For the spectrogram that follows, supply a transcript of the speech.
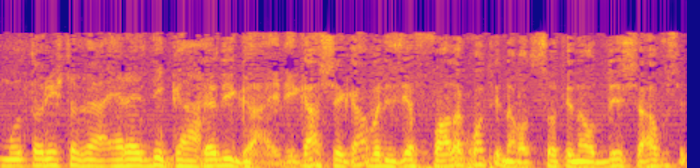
O motorista era Edgar. Edgar. Edgar chegava e dizia, fala com o Otinaldo. Se o Otinaldo deixava, você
